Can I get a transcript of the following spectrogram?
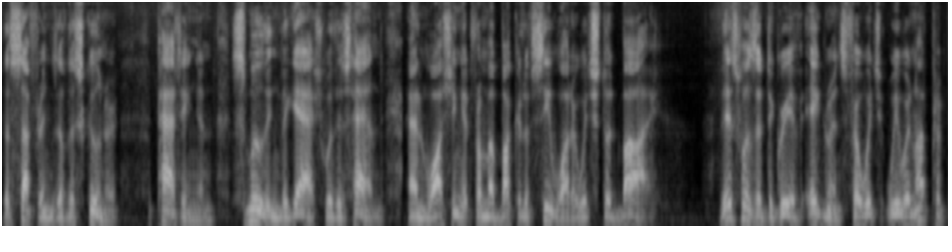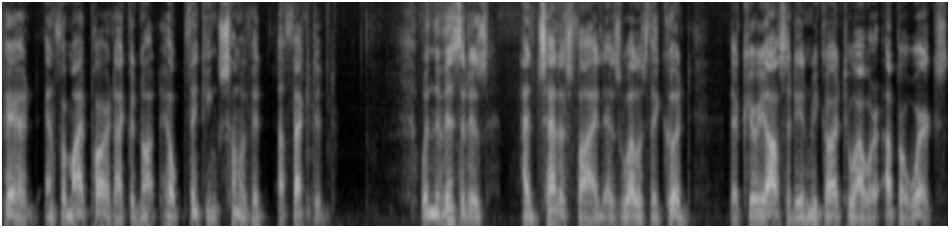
the sufferings of the schooner, patting and smoothing the gash with his hand, and washing it from a bucket of sea water which stood by. This was a degree of ignorance for which we were not prepared, and for my part I could not help thinking some of it affected. When the visitors had satisfied, as well as they could, their curiosity in regard to our upper works,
